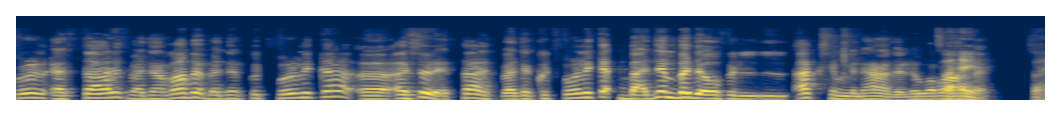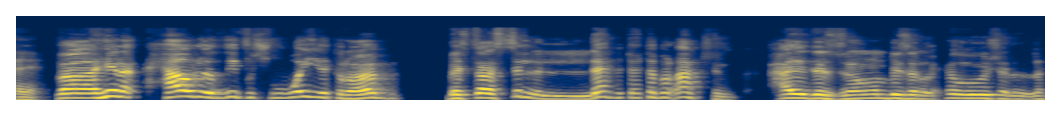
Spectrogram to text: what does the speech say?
فرون الثالث بعدين الرابع بعدين Code Veronica آه, آه sorry الثالث بعدين Code Veronica بعدين بدأوا في الأكشن من هذا اللي هو الرابع. صحيح صحيح. فهنا حاولوا يضيفوا شوية رعب بس ترى style اللعبة تعتبر اكشن عدد ال zombies الوحوش ال-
